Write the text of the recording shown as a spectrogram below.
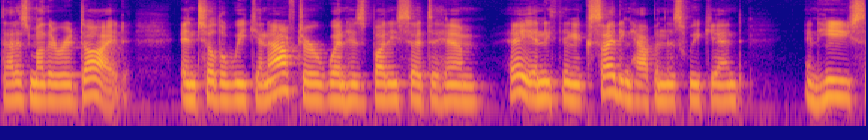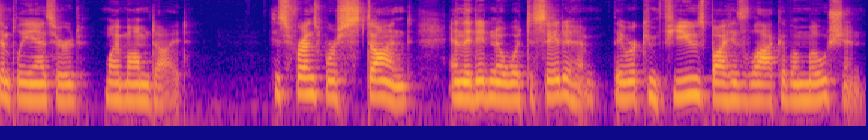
that his mother had died until the weekend after when his buddy said to him, Hey, anything exciting happened this weekend? And he simply answered, My mom died. His friends were stunned and they didn't know what to say to him. They were confused by his lack of emotion.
